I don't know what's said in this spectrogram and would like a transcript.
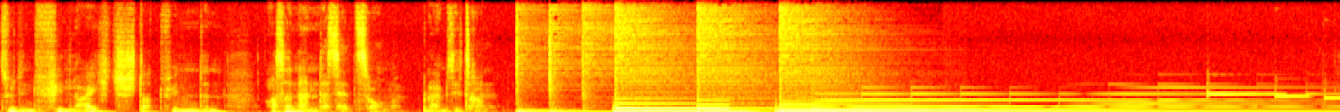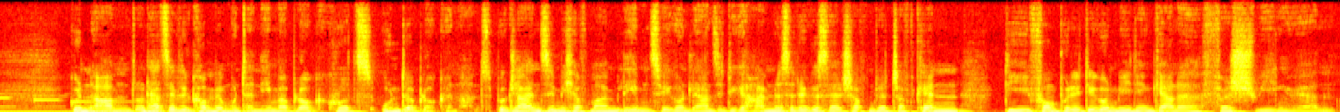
zu den vielleicht stattfindenden Auseinandersetzungen. Bleiben Sie dran. Guten Abend und herzlich willkommen im Unternehmerblog, kurz Unterblog genannt. Begleiten Sie mich auf meinem Lebensweg und lernen Sie die Geheimnisse der Gesellschaft und Wirtschaft kennen, die von Politik und Medien gerne verschwiegen werden.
